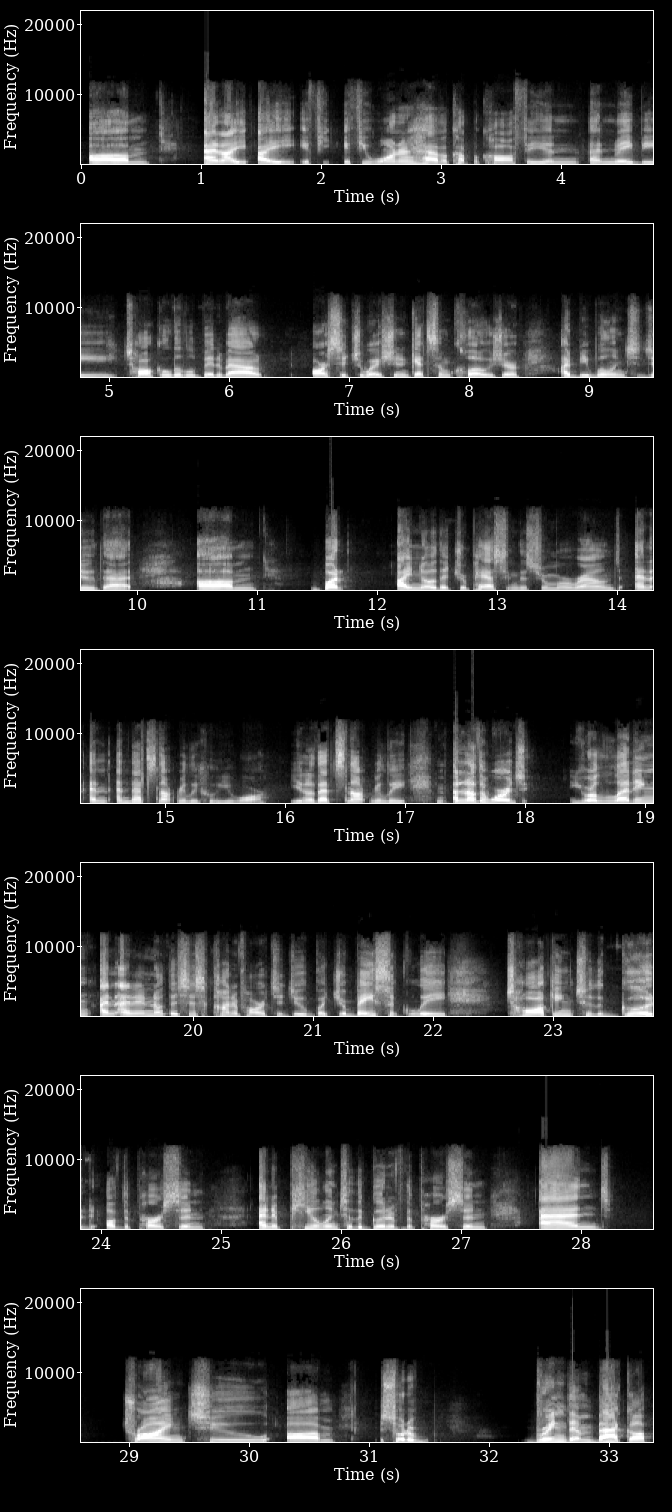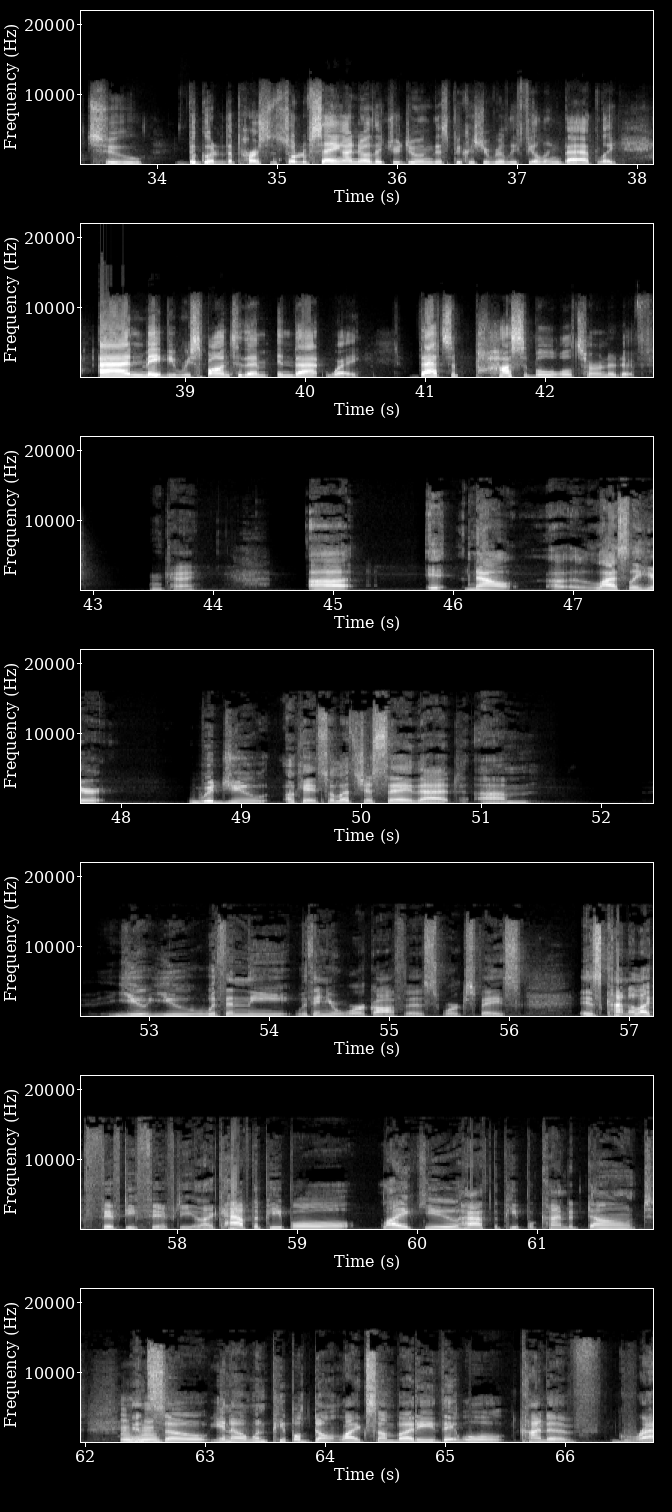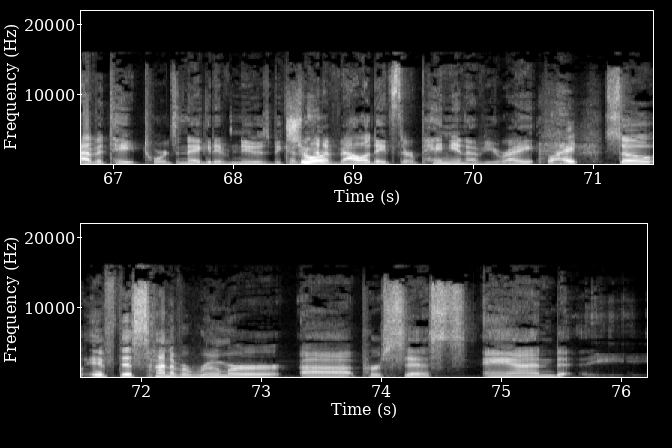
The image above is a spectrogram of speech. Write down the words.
Um, and I, I, if if you want to have a cup of coffee and and maybe talk a little bit about our situation and get some closure, I'd be willing to do that. Um, but I know that you're passing this rumor around, and and and that's not really who you are. You know, that's not really. In other words, you're letting, and, and I know this is kind of hard to do, but you're basically talking to the good of the person and appealing to the good of the person and trying to um, sort of bring them back up to the good of the person, sort of saying, I know that you're doing this because you're really feeling badly, and maybe respond to them in that way. That's a possible alternative. Okay. Uh, it now. Uh, lastly, here, would you? Okay, so let's just say that um, you you within the within your work office workspace is kind of like 50-50. Like half the people like you, half the people kind of don't. And Mhm. so, you know, when people don't like somebody, they will kind of gravitate towards negative news because Sure. it kind of validates their opinion of you, right? Right. So if this kind of a rumor uh, persists and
